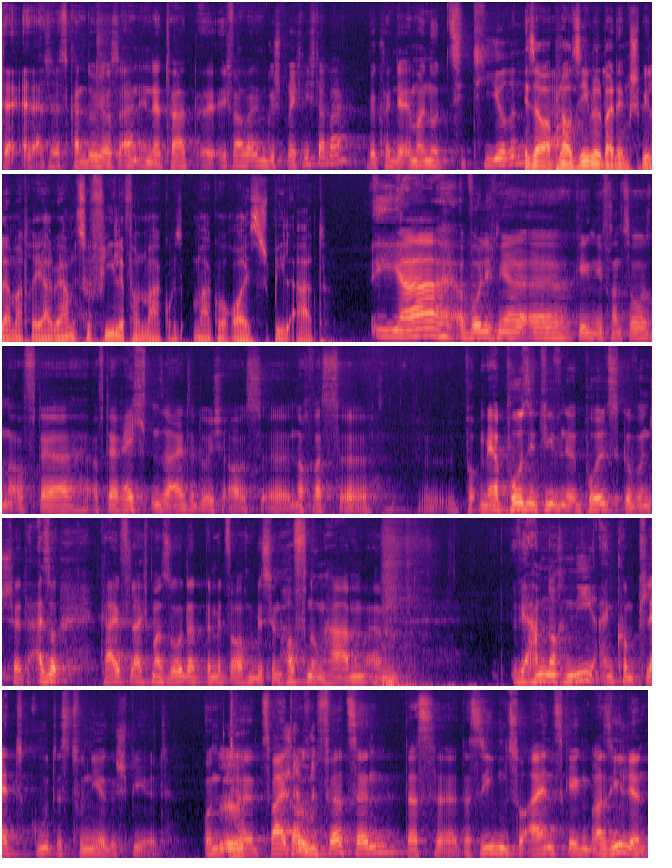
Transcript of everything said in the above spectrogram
Also das kann durchaus sein, in der Tat. Äh, ich war bei dem Gespräch nicht dabei. Wir können ja immer nur zitieren. Ist aber plausibel bei dem Spielermaterial. Wir haben zu viele von Marco, Marco Reus Spielart. Ja, obwohl ich mir äh, gegen die Franzosen auf der, auf der rechten Seite durchaus äh, noch was äh, mehr positiven Impuls gewünscht hätte. Also Kai, vielleicht mal so, damit wir auch ein bisschen Hoffnung haben. Ähm, wir haben noch nie ein komplett gutes Turnier gespielt. Und äh, 2014, das, äh, das 7 zu 1 gegen Brasilien,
